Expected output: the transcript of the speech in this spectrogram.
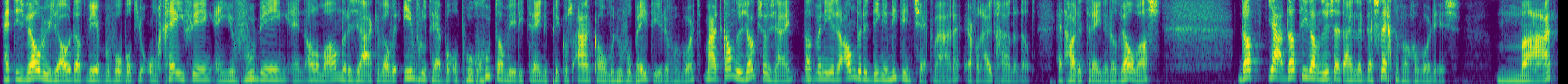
Het is wel weer zo dat weer bijvoorbeeld je omgeving en je voeding en allemaal andere zaken wel weer invloed hebben op hoe goed dan weer die trainingprikkels aankomen en hoeveel beter je ervan wordt. Maar het kan dus ook zo zijn dat wanneer er andere dingen niet in check waren, ervan uitgaande dat het harde trainen dat wel was, dat, ja, dat die dan dus uiteindelijk daar slechter van geworden is. Maar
